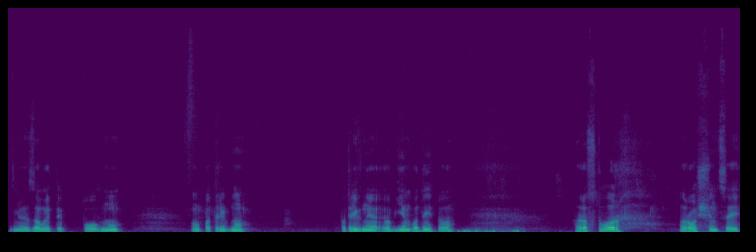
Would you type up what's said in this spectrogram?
залити повну ну, потрібну, потрібний об'єм води, то раствор, розчин цей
